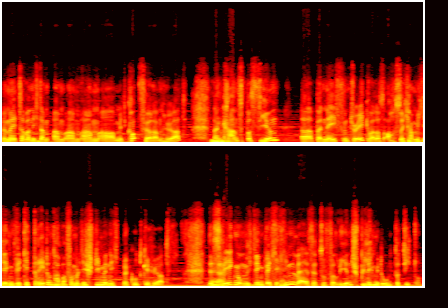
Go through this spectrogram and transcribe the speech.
Wenn man jetzt aber nicht am, am, am, am äh, mit Kopfhörern hört, dann mhm. kann es passieren, äh, bei Nathan Drake war das auch so. Ich habe mich irgendwie gedreht und habe auf einmal die Stimme nicht mehr gut gehört. Deswegen, ja. um nicht irgendwelche Hinweise zu verlieren, spiele ich mit Untertiteln.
